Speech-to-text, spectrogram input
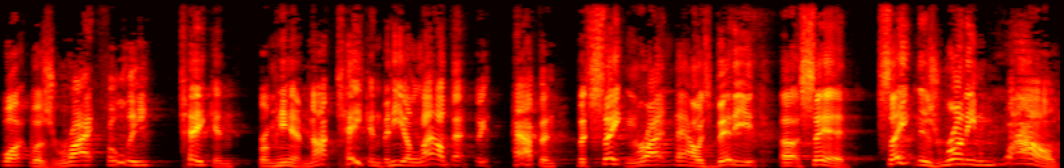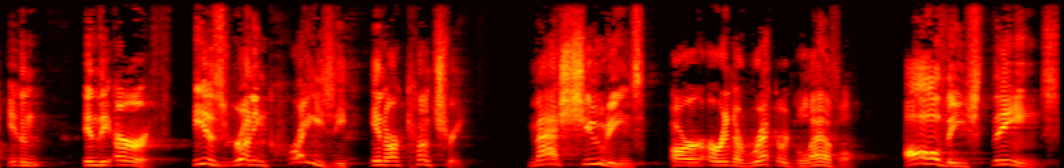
what was rightfully taken from Him. Not taken, but He allowed that to happen. But Satan, right now, as Betty uh, said, Satan is running wild in, in the earth. He is running crazy in our country. Mass shootings are, are at a record level. All these things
